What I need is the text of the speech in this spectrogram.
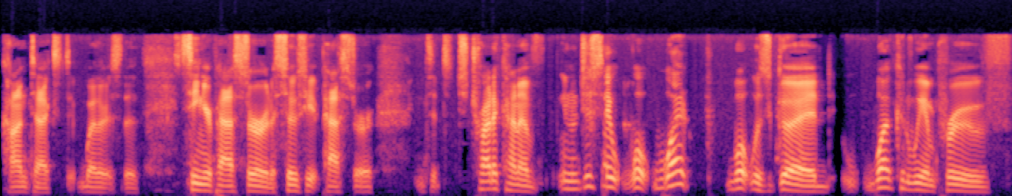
context whether it's the senior pastor or an associate pastor to, to try to kind of you know just say well, what what was good? What could we improve?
